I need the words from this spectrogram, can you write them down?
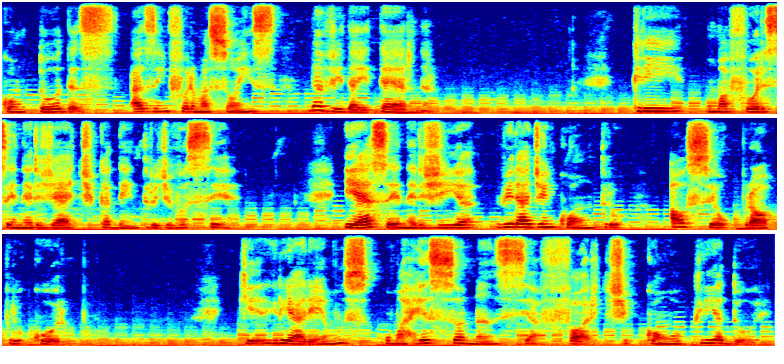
com todas as informações da vida eterna. Crie uma força energética dentro de você, e essa energia virá de encontro ao seu próprio corpo criaremos uma ressonância forte com o Criador.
